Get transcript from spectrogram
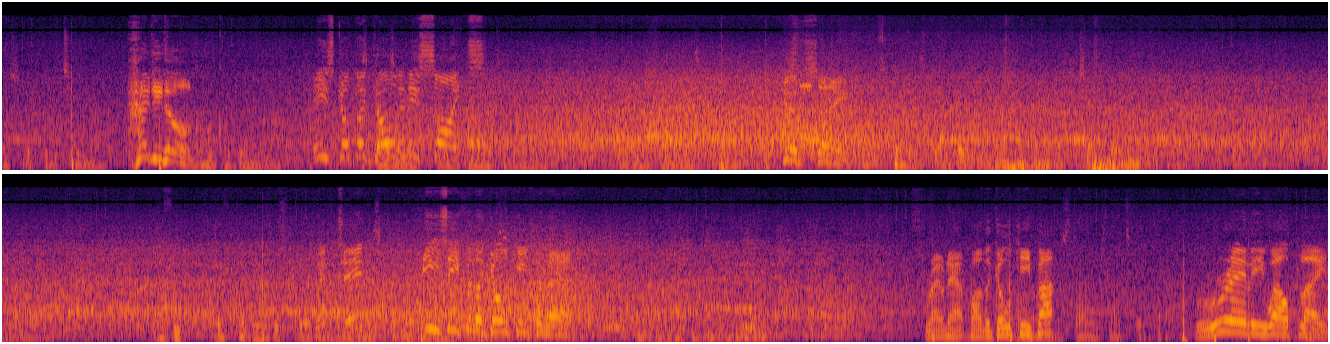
That should have been two. Headed on. Go on, Kobe. He's got the goal in his sights. Good. Good save. Whipped in. Easy for the goalkeeper there. Thrown out by the goalkeeper. Really well played.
